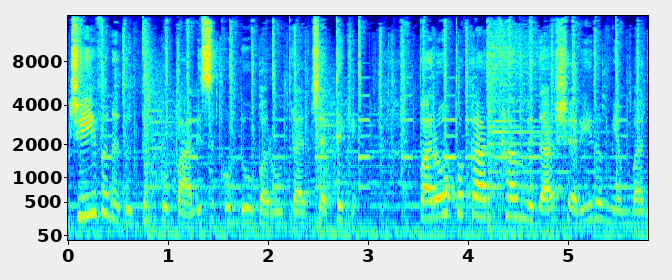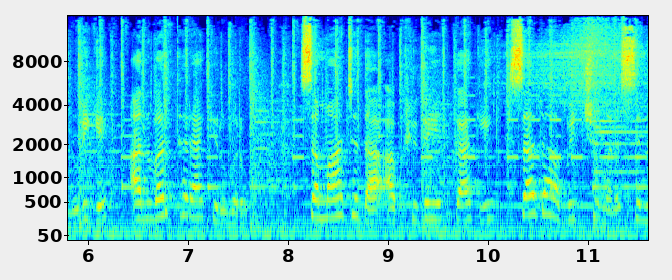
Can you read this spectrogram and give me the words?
ಜೀವನದುದ್ದಕ್ಕೂ ಪಾಲಿಸಿಕೊಂಡು ಬರುವುದರ ಜತೆಗೆ ಪರೋಪಕಾರ್ಥ ಮಿದ ಶರೀರಂ ಎಂಬ ನುಡಿಗೆ ಅನ್ವರ್ಥರಾಗಿರುವರು. ಸಮಾಜದ ಅಭ್ಯುದಯಕ್ಕಾಗಿ ಸದಾ ಬಿಚ್ಚು ಮನಸ್ಸಿನ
